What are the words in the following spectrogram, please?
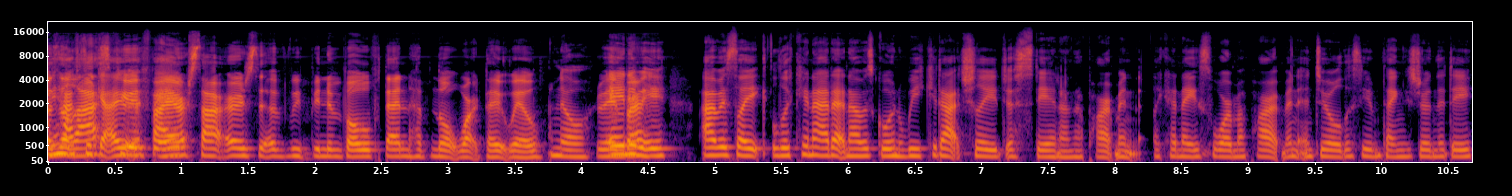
then the last get few of bed. fire starters that we've been involved in have not worked out well. No. Remember? Anyway, I was like looking at it and I was going, we could actually just stay in an apartment, like a nice warm apartment, and do all the same things during the day.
